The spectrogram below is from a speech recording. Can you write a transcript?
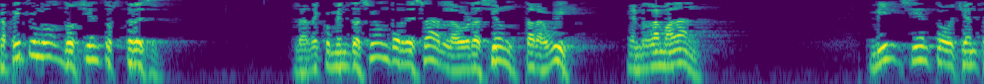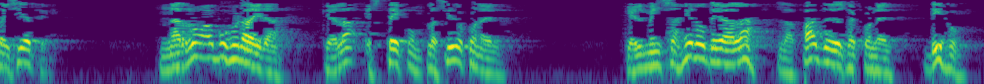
Capítulo 213. La recomendación de rezar la oración Tarawih en Ramadán. 1187. Narró Abu Huraira, que Alá esté complacido con él, que el mensajero de Alá, la paz de Dios con él, dijo,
